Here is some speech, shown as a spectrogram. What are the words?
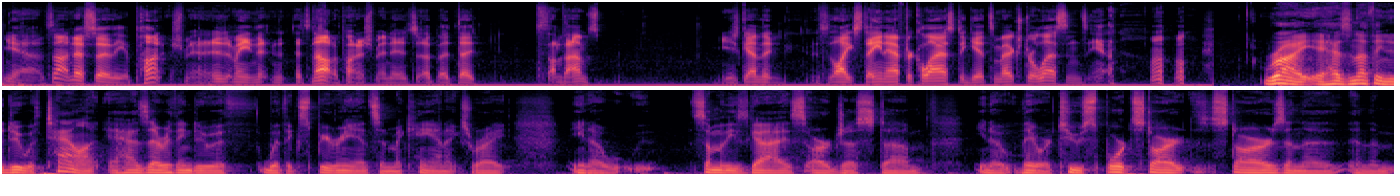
Yeah, it's not necessarily a punishment. I mean, it's not a punishment. It's uh, but that sometimes you just got to, it's like staying after class to get some extra lessons in. right. It has nothing to do with talent. It has everything to do with, with experience and mechanics, right? You know, some of these guys are just, um, you know, they were two sports star, stars in the, in the,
